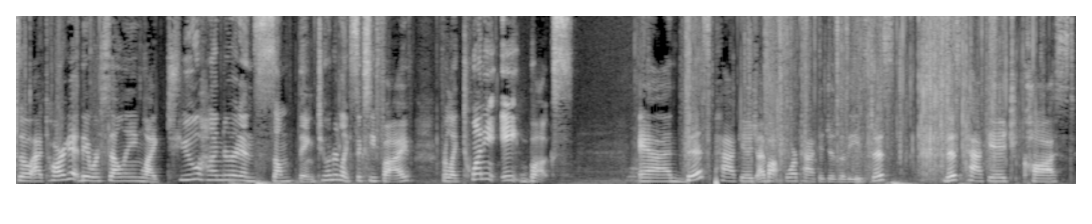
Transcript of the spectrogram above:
So at Target, they were selling like 200 and something, 200 like 65 for like 28 bucks. And this package, I bought four packages of these. This this package cost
